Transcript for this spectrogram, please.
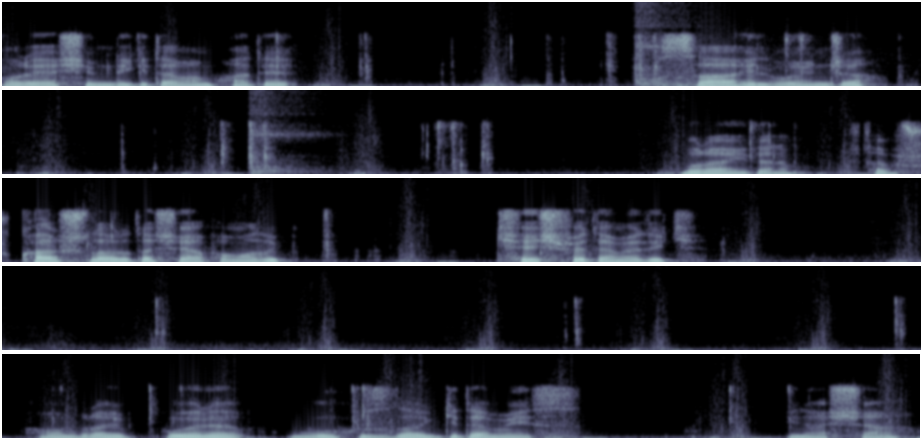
oraya şimdi gidemem. Hadi sahil boyunca buraya gidelim. Tabii şu karşıları da şey yapamadık. Keşfedemedik. Ama burayı böyle bu hızla gidemeyiz. İn aşağı.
